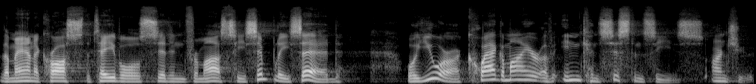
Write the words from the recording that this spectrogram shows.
the man across the table sitting from us, he simply said, Well, you are a quagmire of inconsistencies, aren't you?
